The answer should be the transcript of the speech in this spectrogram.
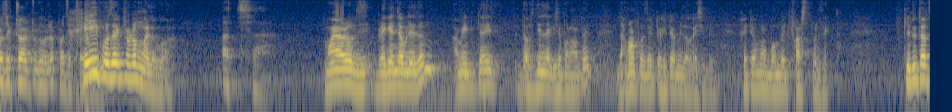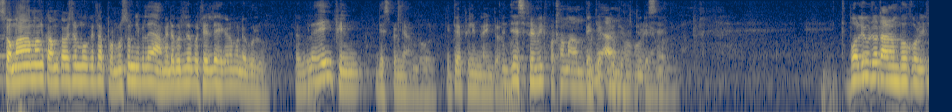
প্ৰজেক্টৰটো সেই প্ৰজেক্টৰটো মই লগোৱা। আচ্ছা। মই আৰু ব্ৰেগেঞ্জা বুলি এজন আমি দুটাই দহ দিন লাগিছে বনাওঁতে ডাঙৰ প্ৰজেক্টৰ সেইটো আমি লগাইছিলোঁ। সেইটো আমাৰ বম্বেত ফাৰ্ষ্ট প্ৰজেক্ট কিন্তু তাত ছমাহমান কাম কৰাৰ পিছত মোক এটা প্ৰমোশ্যন দি পেলাই আহমেদাবাদলৈ পঠিয়াই দিলে সেইকাৰণে মই নগ'লোঁ। পেলাই সেই ফিল্ম দেশপ্ৰেমী আৰম্ভ হ'ল। তেতিয়া ফিল্ম লাইনটো আৰম্ভ। দেশপ্ৰেমীত প্ৰথম আৰম্ভ তেতিয়া- কৰিছে। বলিউডত আৰম্ভ কৰিল।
